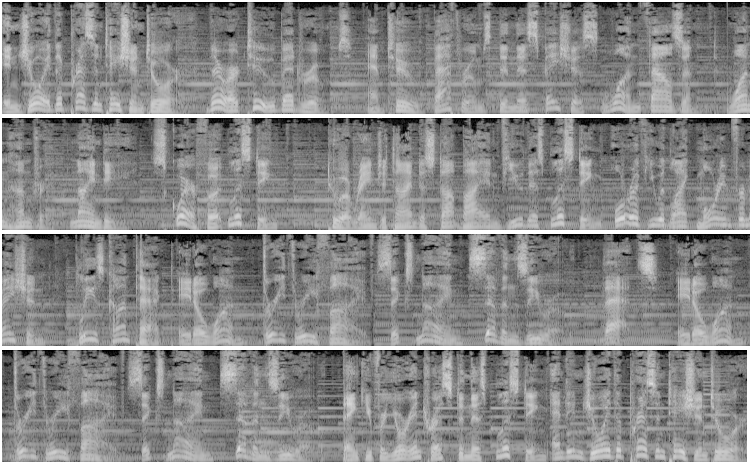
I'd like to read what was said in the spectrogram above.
Enjoy the presentation tour. There are two bedrooms and two bathrooms in this spacious 1,190 square foot listing. To arrange a time to stop by and view this listing, or if you would like more information, please contact 801 335 6970. That's 801 335 6970. Thank you for your interest in this listing and enjoy the presentation tour.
